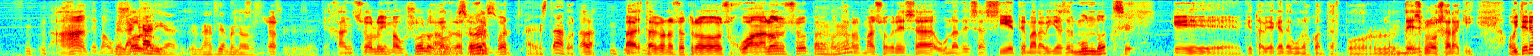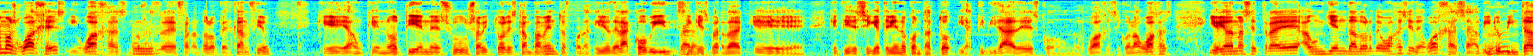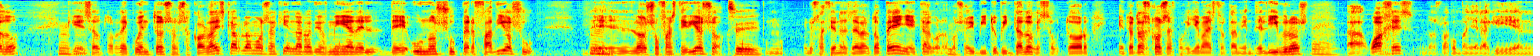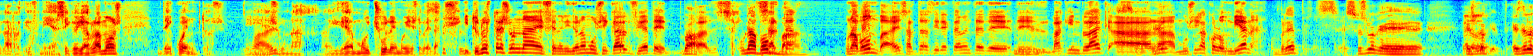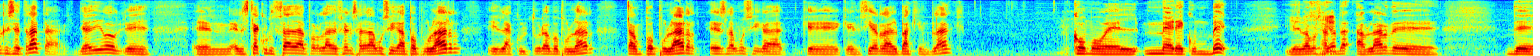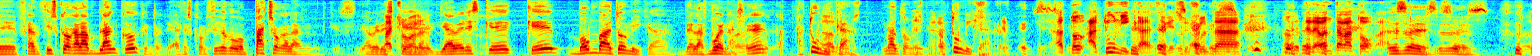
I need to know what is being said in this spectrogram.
Ajá, de de Mausolo. la Caria, de Menor. Sí. Sí, sí, sí. De Han Solo y Mausolo. que Ah, los dos- bueno, Ahí está. Pues nada, va a estar con nosotros Juan Alonso para Ajá. contarnos más sobre esa una de esas siete maravillas del mundo Sí. Que, que todavía quedan unas cuantas por desglosar aquí. Hoy tenemos guajes y guajas, nos Ujú. trae Fernando López Cancio, que aunque no tiene sus habituales campamentos por aquello de la COVID, sí que es verdad que, que tiene- sigue teniendo contacto y actividades con los guajes y con las guajas. Y hoy además se trae a un yendador de guajes y de guajas, a Vito Ujú. Pintado, Ujú. que es autor de cuentos. ¿Os acordáis que hablamos aquí en la radio mía del, de uno superfadioso? Del oso fastidioso, Sí. con ilustraciones de Berto Peña y tal. Bueno, pues hoy Vitu Pintado, que es autor, entre otras cosas, porque lleva esto también de libros, a Guajes, nos va a acompañar aquí en la radio mía. Así que hoy hablamos de cuentos. Guay. es una idea muy chula y muy estupenda. Y tú nos traes una efemeridona musical, fíjate, va- una bomba. una bomba, ¿eh? Saltas directamente de- del Back in Black a Sí. la música colombiana. Hombre, pues eso es lo que es, lo que es de lo que se trata. Ya digo que en, en esta cruzada por la defensa de la música popular y de la cultura popular, tan popular es la música que, que encierra el Back in Black como el merecumbe. Y hoy vamos a hablar de, de Francisco Galán Blanco, que en realidad es conocido como Pacho Galán. Que es- ya veréis, Pacho que, Galán. ya veréis que, que bomba atómica, de las buenas, Bueno, ¿eh? Atómica, claro. no atómica, Espera. atómica. A, to- a túnica, o sea, que se suelta, ¿no? que te levanta la toga. Eso es, eso es. No,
